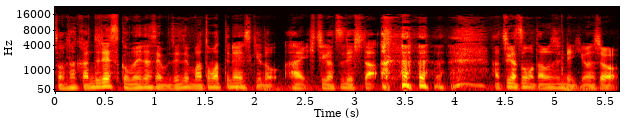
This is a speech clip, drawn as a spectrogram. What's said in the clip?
そんな感じです。ごめんなさい。もう全然まとまってないですけど。はい、7月でした。8月も楽しんでいきましょう。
